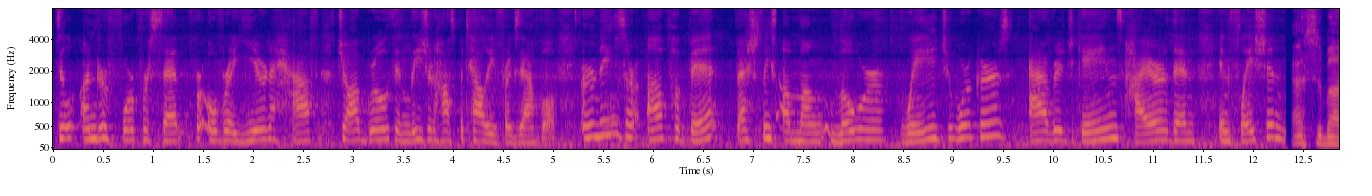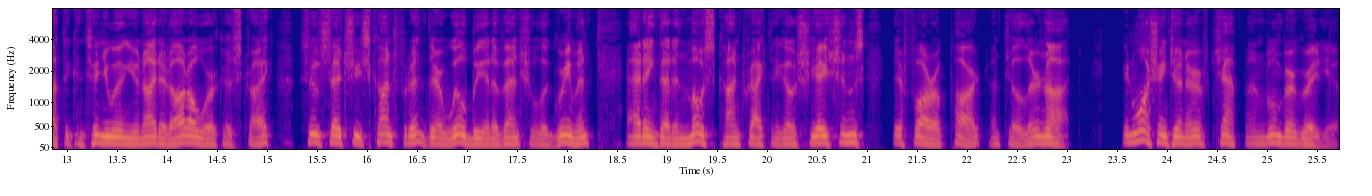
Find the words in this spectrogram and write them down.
still under 4% for over a year and a half. Job growth in leisure and hospitality, for example. Earnings are up a bit, especially among lower wage workers. Average gains higher than inflation. Asked about the continuing United Auto Workers strike, Su said she's confident there will be an eventual agreement, adding that in most contract negotiations, they're far apart until they're not. In Washington, Irv Chapman, Bloomberg Radio.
